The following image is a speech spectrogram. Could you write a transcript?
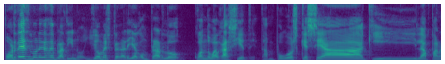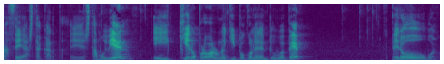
Por 10 monedas de platino, yo me esperaría comprarlo cuando valga 7. Tampoco es que sea aquí la panacea esta carta. Eh, está muy bien y quiero probar un equipo con el MPVP. Pero bueno,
